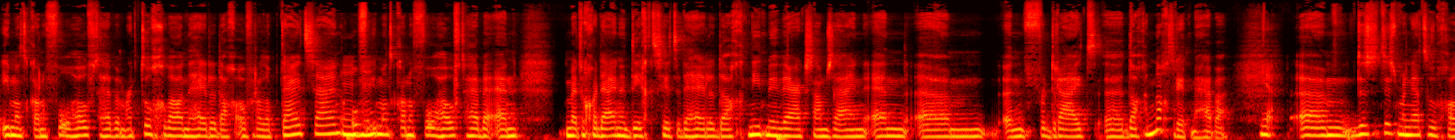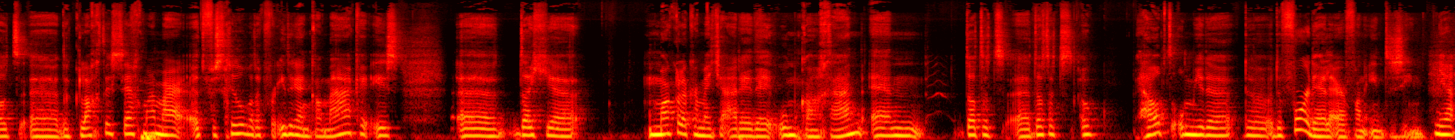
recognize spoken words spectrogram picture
iemand kan een vol hoofd hebben, maar toch gewoon de hele dag overal op tijd zijn. Of Mhm. iemand kan een vol hoofd hebben en met de gordijnen dicht zitten de hele dag, niet meer werkzaam zijn en ehm, een verdraaid eh, dag- en nachtritme hebben. Ja. Ehm, dus het is maar net hoe groot eh, de klacht is, zeg maar. Maar het verschil wat ik voor iedereen kan maken is eh, dat je makkelijker met je ADHD om kan gaan. En dat het, eh, dat het ook helpt om je de, de, de voordelen ervan in te zien. Ja.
